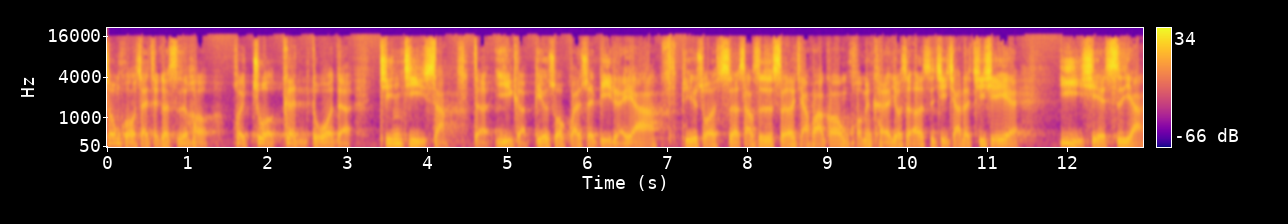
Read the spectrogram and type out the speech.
中国在这个时候会做更多的经济上的一个，比如说关税壁垒啊，比如说十上次是十二家化工，后面可能又是二十几家的机械业。一些施压，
